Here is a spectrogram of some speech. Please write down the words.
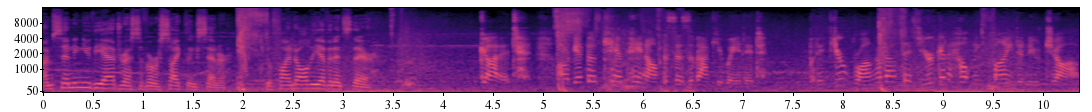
I'm sending you the address of a recycling center. You'll find all the evidence there. Got it. I'll get those campaign offices evacuated. But if you're wrong about this, you're gonna help me find a new job.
